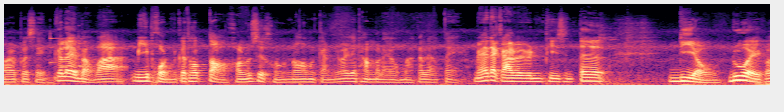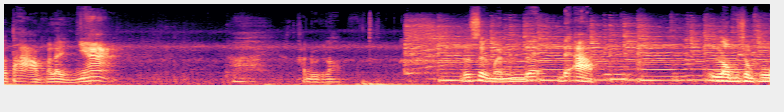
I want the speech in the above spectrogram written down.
ร้อยเปอร์เซ็นต์ก็เลยแบบว่ามีผลกระทบต่อความรู้สึกของน้องเหมือนกัน ไม่ว่าจะทำอะไรออกมาก็แล้วแต่ แม้แต่การไปเป็นพรีเซนเตอร์เดี่ยวด้วยก็ตามอะไรอย่างเงี้ยเฮ้ยขันดูอีกรอบ รู้สึกเหมือนได้ได้อาบลมชมพู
